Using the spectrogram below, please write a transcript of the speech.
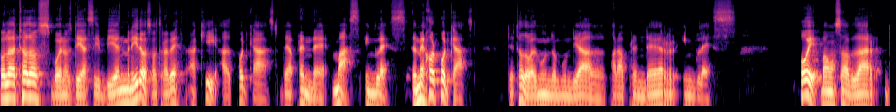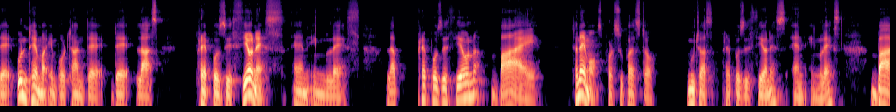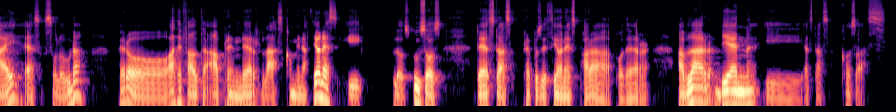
Hola a todos, buenos días y bienvenidos otra vez aquí al podcast de Aprende Más Inglés, el mejor podcast de todo el mundo mundial para aprender inglés. Hoy vamos a hablar de un tema importante de las preposiciones en inglés, la preposición by. Tenemos, por supuesto, muchas preposiciones en inglés. By es solo una pero hace falta aprender las combinaciones y los usos de estas preposiciones para poder hablar bien y estas cosas.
